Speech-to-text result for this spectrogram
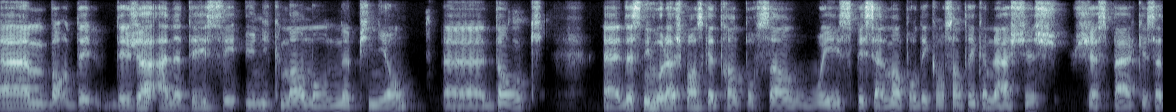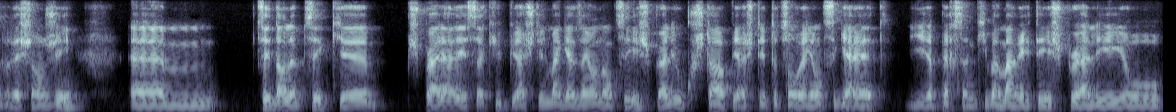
Euh, bon, déjà, à noter, c'est uniquement mon opinion. Euh, donc, euh, de ce niveau-là, je pense que le 30%, oui, spécialement pour des concentrés comme le hashish, j'espère que ça devrait changer. tu sais, dans l'optique, je peux aller à la SAQ puis acheter le magasin en entier. Je peux aller au couche-tard puis acheter tout son rayon de cigarettes. Il n'y a personne qui va m'arrêter. Je peux aller au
